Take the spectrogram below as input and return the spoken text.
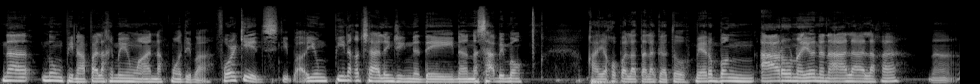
na nung pinapalaki mo yung mga anak mo, di ba? Four kids, di ba? Yung pinaka-challenging na day na nasabi mo, kaya ko pala talaga to. Meron bang araw na yon na naalala ka? Na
